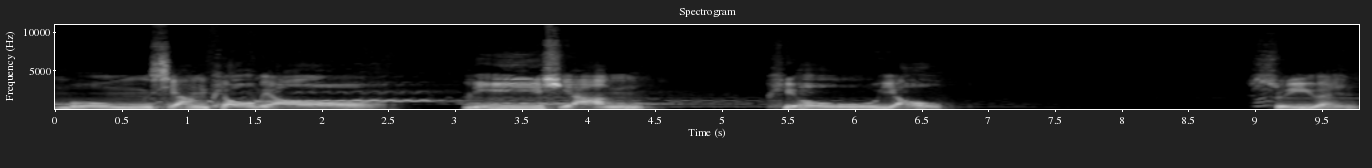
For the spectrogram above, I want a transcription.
梦想飘渺，理想飘摇，谁愿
